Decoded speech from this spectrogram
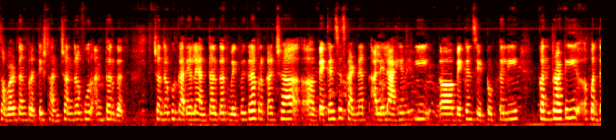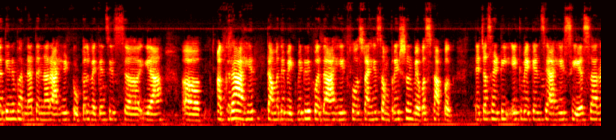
संवर्धन प्रतिष्ठान चंद्रपूर अंतर्गत चंद्रपूर कार्यालय अंतर्गत वेगवेगळ्या प्रकारच्या uh, वेकन्सीज काढण्यात आलेल्या आहेत. ही uh, वेकन्सी टोटली कंत्राटी पद्धतीने भरण्यात येणार आहे. टोटल वेकन्सीज uh, या अकरा आहेत. त्यामध्ये वेगवेगळी पदं आहेत. फर्स्ट आहे संप्रेषण व्यवस्थापक. याच्यासाठी एक वेकन्सी आहे. सी एस आर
